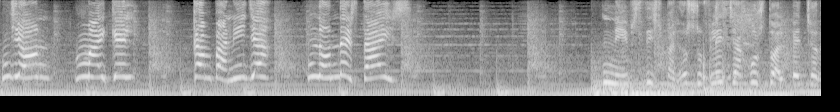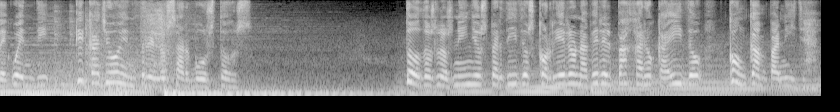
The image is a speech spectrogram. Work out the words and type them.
John, Michael, Campanilla, ¿dónde estáis? Nips disparó su flecha justo al pecho de Wendy, que cayó entre los arbustos. Todos los niños perdidos corrieron a ver el pájaro caído con Campanilla.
